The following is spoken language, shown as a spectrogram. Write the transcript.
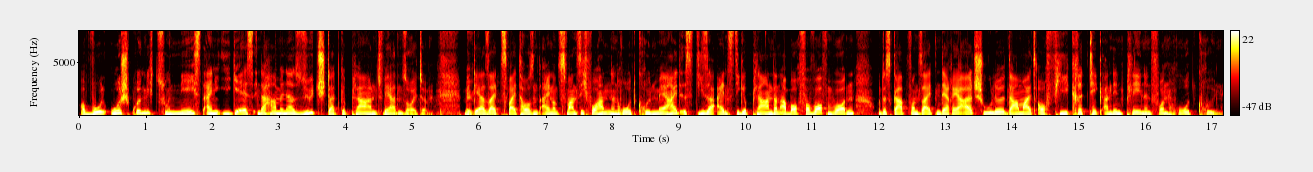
obwohl ursprünglich zunächst eine IGS in der der Hamelner Südstadt geplant werden sollte. Mit der seit 2021 vorhandenen rot-grünen Mehrheit ist dieser einstige Plan dann aber auch verworfen worden und es gab von Seiten der Realschule damals auch viel Kritik an den Plänen von Rot-Grün.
